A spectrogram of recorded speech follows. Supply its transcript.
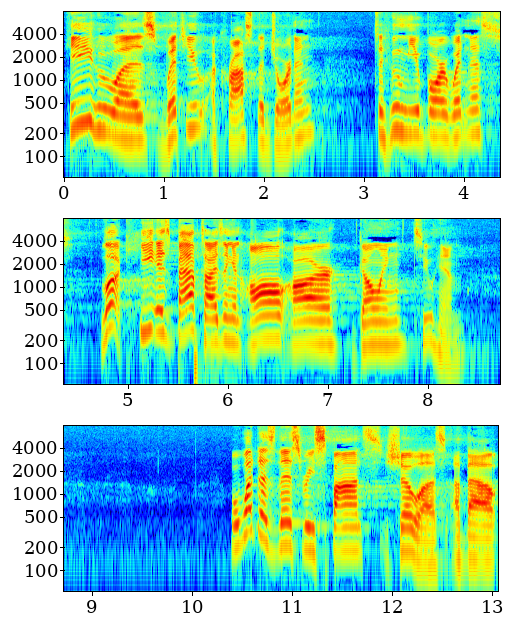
he who was with you across the Jordan, to whom you bore witness, Look, he is baptizing, and all are going to him. Well, what does this response show us about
